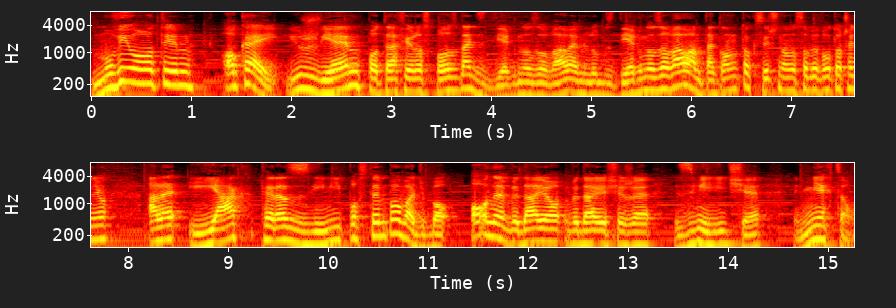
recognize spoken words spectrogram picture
mówiło o tym, ok, już wiem, potrafię rozpoznać, zdiagnozowałem lub zdiagnozowałam taką toksyczną osobę w otoczeniu, ale jak teraz z nimi postępować, bo one wydają, wydaje się, że zmienić się nie chcą.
